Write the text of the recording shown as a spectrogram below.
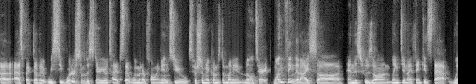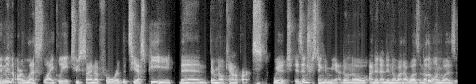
uh, aspect of it, we see what are some of the stereotypes that women are falling into, especially when it comes to money in the military. One thing that I saw, and this was on LinkedIn, I think, is that women are less likely to sign up for the TSP than their male counterparts which is interesting to me. I don't know. I didn't. I didn't know why that was. Another one was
